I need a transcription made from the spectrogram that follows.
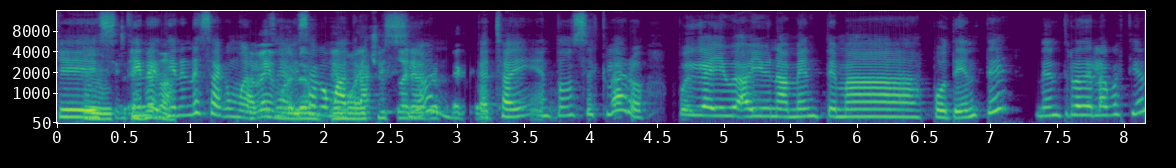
Que Mm, es tienen esa como, esa, Sabemos, esa como atracción. ¿cachai? Entonces, claro, puede que hay, hay una mente más potente dentro de la cuestión.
